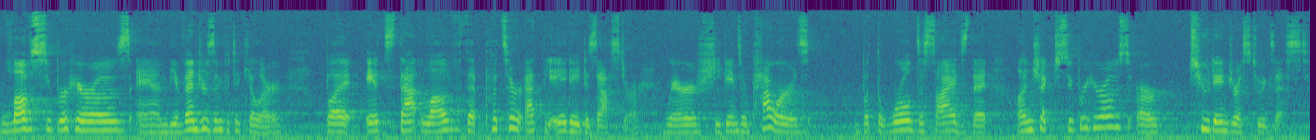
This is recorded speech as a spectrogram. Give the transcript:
loves superheroes and the Avengers in particular, but it's that love that puts her at the A Day disaster, where she gains her powers, but the world decides that unchecked superheroes are too dangerous to exist.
